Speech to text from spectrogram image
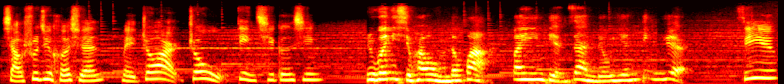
小数据和弦每周二、周五定期更新。如果你喜欢我们的话，欢迎点赞、留言、订阅。See you.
